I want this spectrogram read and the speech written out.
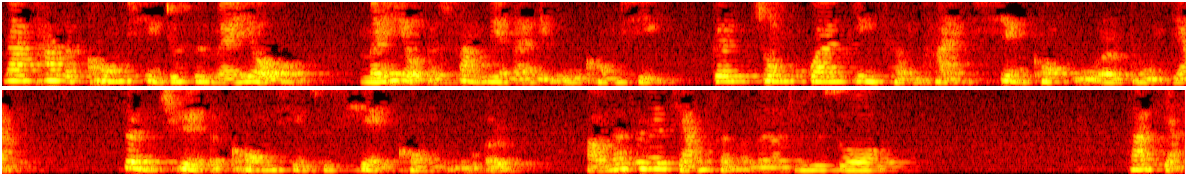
那它的空性就是没有没有的上面来领悟空性，跟中观应成派现空无二不一样。正确的空性是现空无二。好，那这边讲什么呢？就是说，他讲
